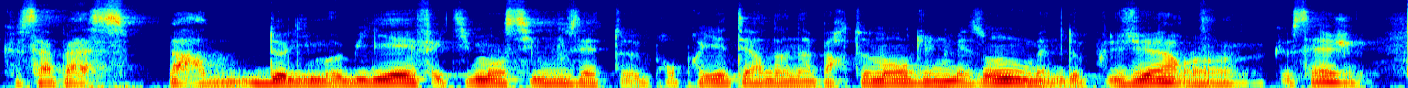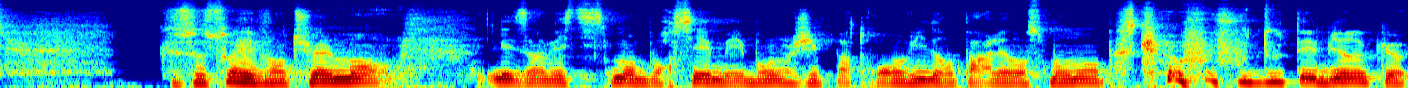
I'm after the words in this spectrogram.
Que ça passe par de l'immobilier, effectivement, si vous êtes propriétaire d'un appartement, d'une maison, ou même de plusieurs, hein, que sais-je que ce soit éventuellement les investissements boursiers, mais bon, j'ai pas trop envie d'en parler en ce moment parce que vous vous doutez bien que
